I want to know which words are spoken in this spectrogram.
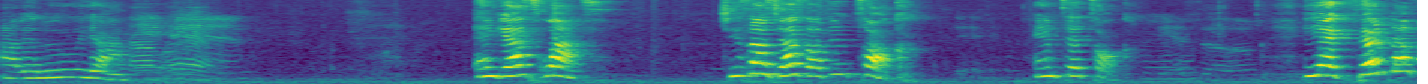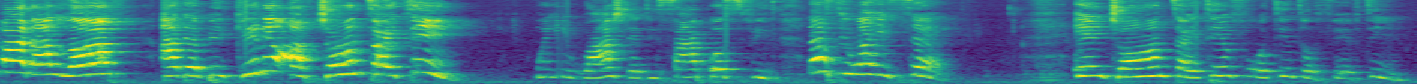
Hallelujah. Amen. And guess what? Jesus just doesn't talk, empty talk. He exemplified that love at the beginning of John 13 when he washed the disciples' feet. Let's see what he said in John 13 14 to 15.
